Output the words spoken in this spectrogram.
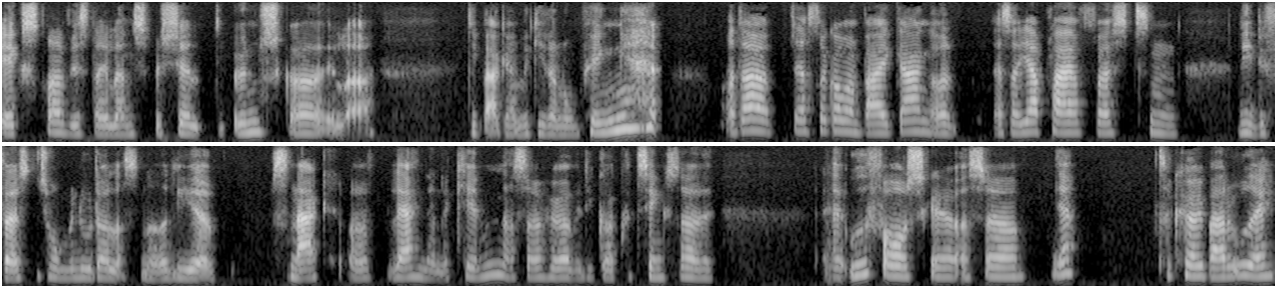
ekstra, hvis der er et eller andet specielt, de ønsker, eller de bare gerne vil give dig nogle penge. og der, der, så går man bare i gang, og altså, jeg plejer først sådan, lige de første to minutter eller sådan noget, lige at snakke og lære hinanden at kende, og så høre, hvad de godt kunne tænke sig at, udforske, og så, ja, så kører vi bare det ud af.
